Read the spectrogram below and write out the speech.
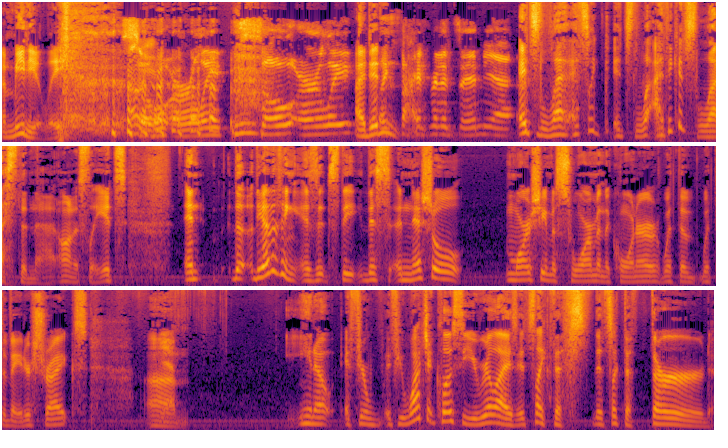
immediately. so early, so early. I didn't- like five minutes in. Yeah, It's le- It's like it's. Le- I think it's less than that. Honestly, it's and the the other thing is it's the this initial Morishima swarm in the corner with the with the Vader strikes. Um, You know, if you're if you watch it closely, you realize it's like the it's like the third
